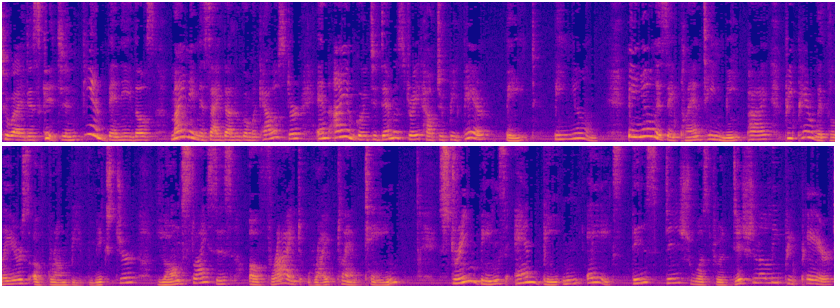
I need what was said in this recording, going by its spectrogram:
To Aida's Kitchen. Bienvenidos. My name is Aida Lugo McAllister and I am going to demonstrate how to prepare baked piñón. Piñón is a plantain meat pie prepared with layers of ground beef mixture, long slices of fried ripe plantain, string beans, and beaten eggs. This dish was traditionally prepared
